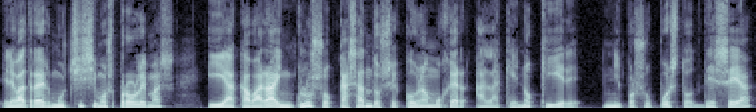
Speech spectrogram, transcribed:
le va a traer muchísimos problemas y acabará incluso casándose con una mujer a la que no quiere ni por supuesto desea,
